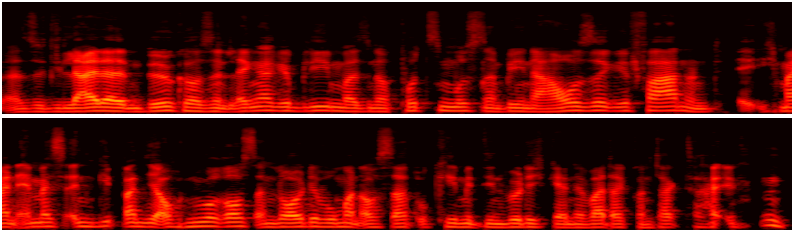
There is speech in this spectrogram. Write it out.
also die leider im Bökau sind länger geblieben, weil sie noch putzen mussten, dann bin ich nach Hause gefahren und äh, ich meine, MSN gibt man ja auch nur raus an Leute, wo man auch sagt, okay, mit denen würde ich gerne weiter Kontakt halten.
